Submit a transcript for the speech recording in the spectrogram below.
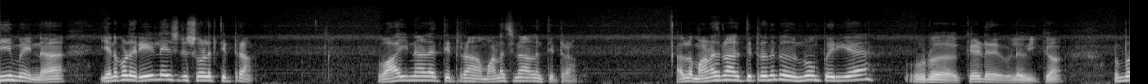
தீமைன்னா என்னை போல் ரியலைஸ்டு சோலை திட்டுறான். வாயினால் திட்டுறான் மனசினாலும் திட்டுறான். அதில் மனசினால் திட்டுறதுன்ட்டு இன்னும் பெரிய ஒரு கேடு விளைவிக்கும். ரொம்ப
